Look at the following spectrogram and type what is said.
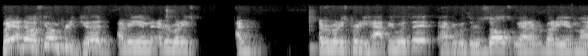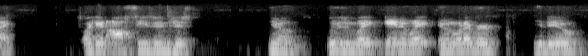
but yeah, no, it's going pretty good. I mean, everybody's I everybody's pretty happy with it, happy with the results. We got everybody in like like an off season, just you know, losing weight, gaining weight, doing whatever you do.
